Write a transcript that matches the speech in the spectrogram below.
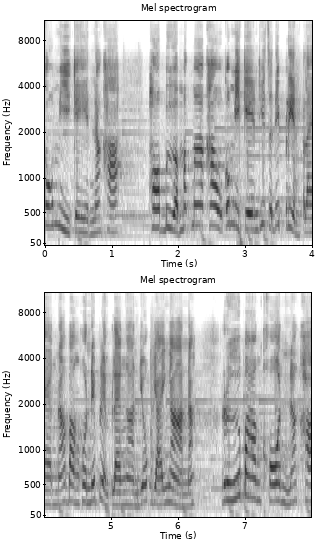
ก็มีเกณฑ์นะคะพอเบื่อมากๆเข้าก็มีเกณฑ์ที่จะได้เปลี่ยนแปลงนะ บางคนได้เปลี่ยนแปลงงานยกย้ายงานนะ หรือบางคนนะคะ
